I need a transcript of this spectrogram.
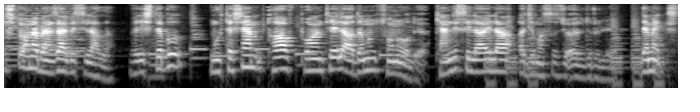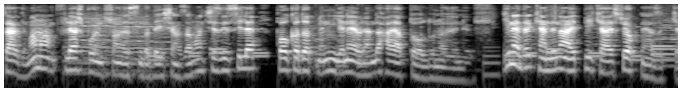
işte ona benzer bir silahla. Ve işte bu muhteşem, tuhaf, puantiyeli adamın sonu oluyor. Kendi silahıyla acımasızca öldürülüyor. Demek isterdim ama Flashpoint sonrasında değişen zaman çizgisiyle Polka Dot Man'in yeni evrende hayatta olduğunu öğreniyoruz. Yine de kendine ait bir hikayesi yok ne yazık ki.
